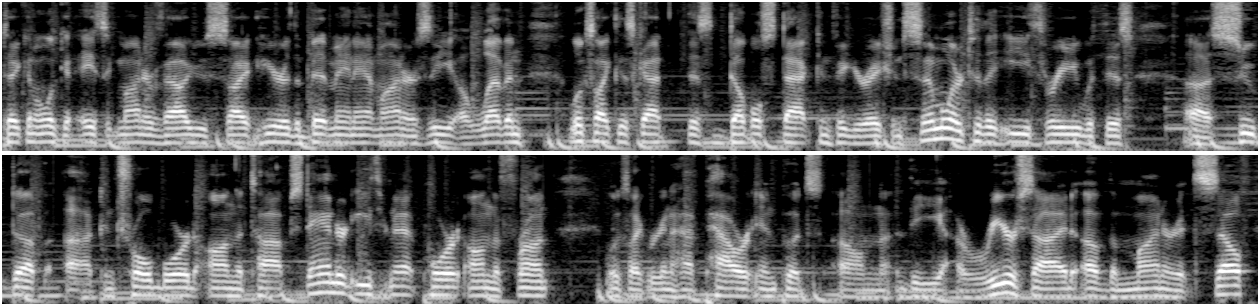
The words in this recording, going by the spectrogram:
Taking a look at ASIC Miner Values site here, the Bitmain Antminer Z11 looks like this got this double stack configuration similar to the E3 with this uh, souped up uh, control board on the top, standard Ethernet port on the front. Looks like we're going to have power inputs on the rear side of the miner itself.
